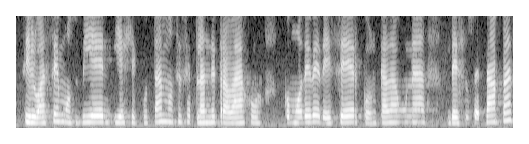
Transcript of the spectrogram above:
si lo hacemos bien y ejecutamos ese plan de trabajo como debe de ser con cada una de sus etapas,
